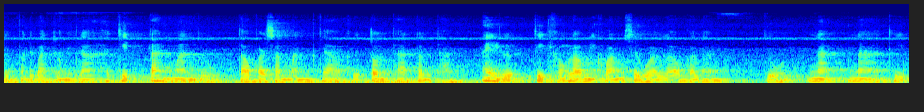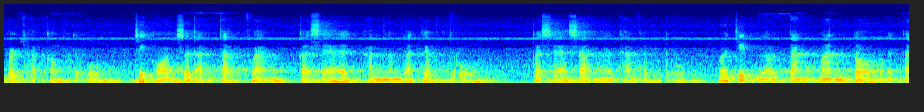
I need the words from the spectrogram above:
ถึงปฏิบัติตรงนี้แล้วให้จิตตั้งมั่นอยู่ ต่อพระสัมมาสัมพุทธเจ้าคือต้นธาตุต้นธรรมให้จิตของเรามีความรู้สึกว่าเรากำลัง อยู่หน้าหน้าที่ประทับของพระองค์จิตคอยสดัดตัดฟังกระแสคำนำดัดจากพระองค์ กระแสสารนธรรมจากพระองค์ เมื่อจิตเราตั้งมั่นต่อพระใจ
